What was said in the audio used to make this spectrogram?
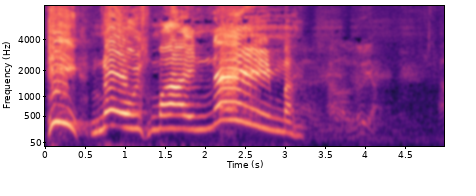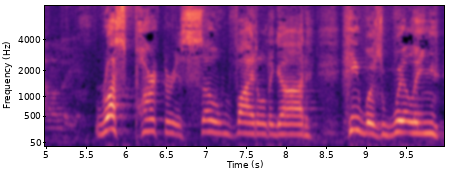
He knows my name. Hallelujah. Hallelujah. Russ Parker is so vital to God. He was willing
